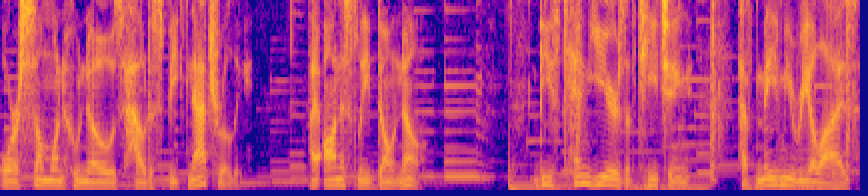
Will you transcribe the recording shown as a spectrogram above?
or someone who knows how to speak naturally? I honestly don't know. These 10 years of teaching have made me realize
